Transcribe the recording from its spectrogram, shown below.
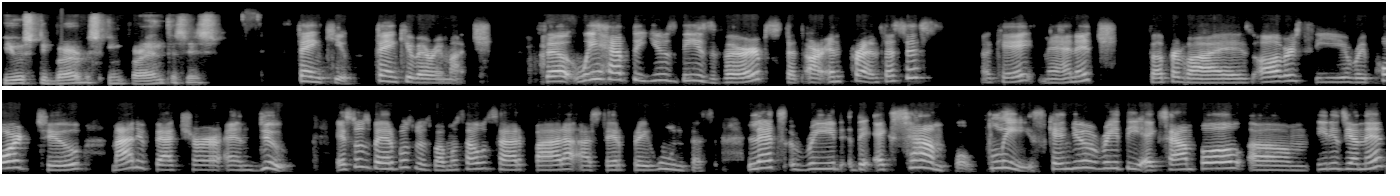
Use the verbs in parentheses. Thank you. Thank you very much. So we have to use these verbs that are in parentheses. Okay, manage, supervise, oversee, report to, manufacture, and do. Estos verbos los vamos a usar para hacer preguntas. Let's read the example, please. Can you read the example, um, Iris Janet?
